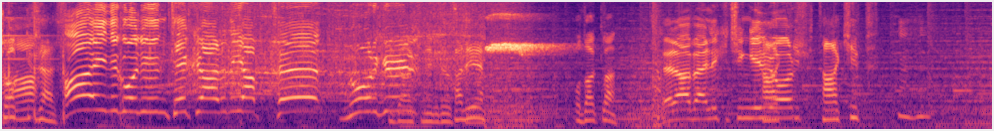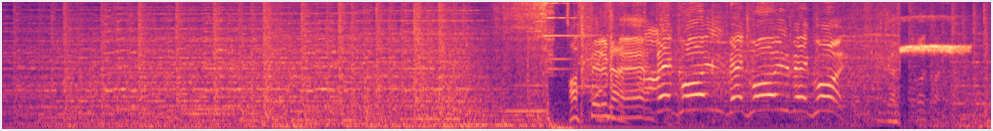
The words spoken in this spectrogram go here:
Çok Aa, güzel. Aynı golün tekrarını yaptı. Nurgül. Dahakine gidiyoruz. Ali odaklan. Beraberlik için geliyor. Takip, takip. Aferin Güzel. be. Ve gol ve gol ve gol. Güzel. Odaklan.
